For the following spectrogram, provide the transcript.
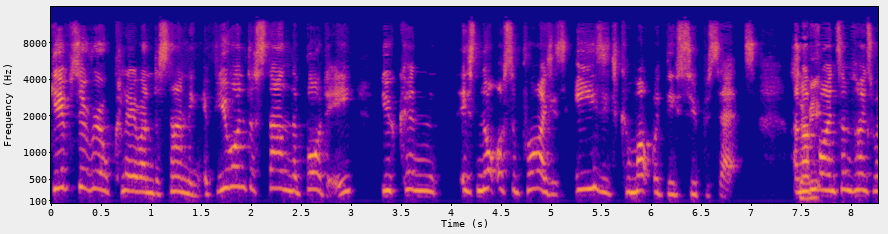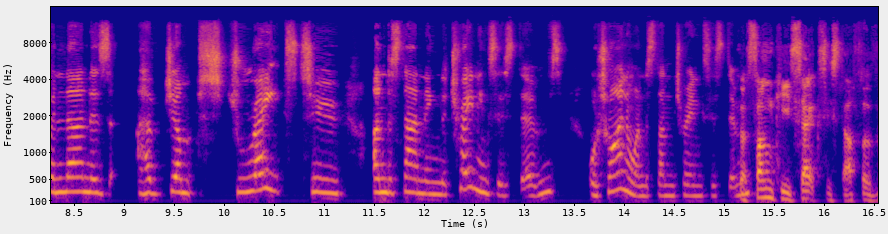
gives a real clear understanding. If you understand the body, you can. It's not a surprise. It's easy to come up with these supersets. And So I the- find sometimes when learners have jumped straight to understanding the training systems or trying to understand the training systems. the funky, sexy stuff of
